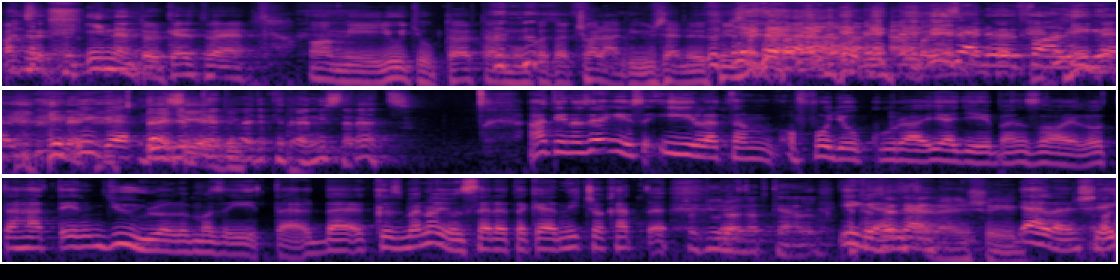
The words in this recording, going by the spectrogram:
Az, innentől kezdve a mi YouTube tartalmunk az a családi üzenőfüzet. Üzenőfal, igen. Igen. De Őszi egyébként, egyébként enni szeretsz? Hát én az egész életem a fogyókúra jegyében zajlott, tehát én gyűlölöm az ételt, de közben nagyon szeretek enni, csak hát... Csak gyűlölnöd kell. Igen. Hát ez az ellenség. Ellenség, Ah,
